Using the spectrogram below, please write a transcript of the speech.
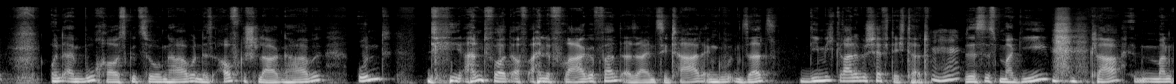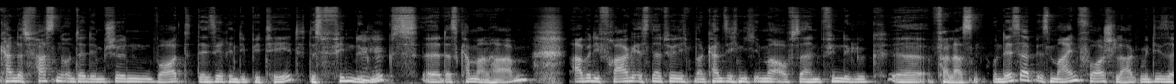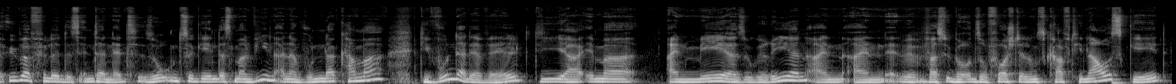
und ein Buch rausgezogen habe und es aufgeschlagen habe und die Antwort auf eine Frage fand, also ein Zitat, einen guten Satz, die mich gerade beschäftigt hat. Mhm. Das ist Magie, klar. Man kann das fassen unter dem schönen Wort der Serendipität, des Findeglücks. Mhm. Das kann man haben. Aber die Frage ist natürlich, man kann sich nicht immer auf sein Findeglück äh, verlassen. Und deshalb ist mein Vorschlag, mit dieser Überfülle des Internet so umzugehen, dass man wie in einer Wunderkammer die Wunder der Welt, die ja immer ein Mehr suggerieren, ein, ein, was über unsere Vorstellungskraft hinausgeht,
